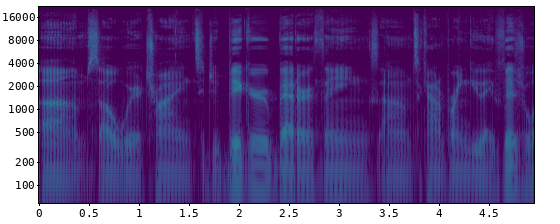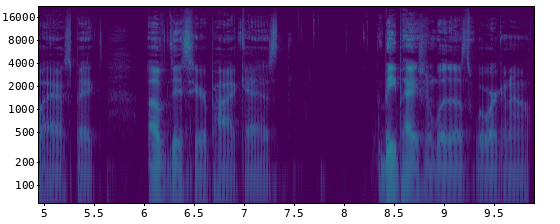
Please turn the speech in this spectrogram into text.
Um, so we're trying to do bigger, better things um, to kind of bring you a visual aspect of this here podcast. Be patient with us. We're working out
